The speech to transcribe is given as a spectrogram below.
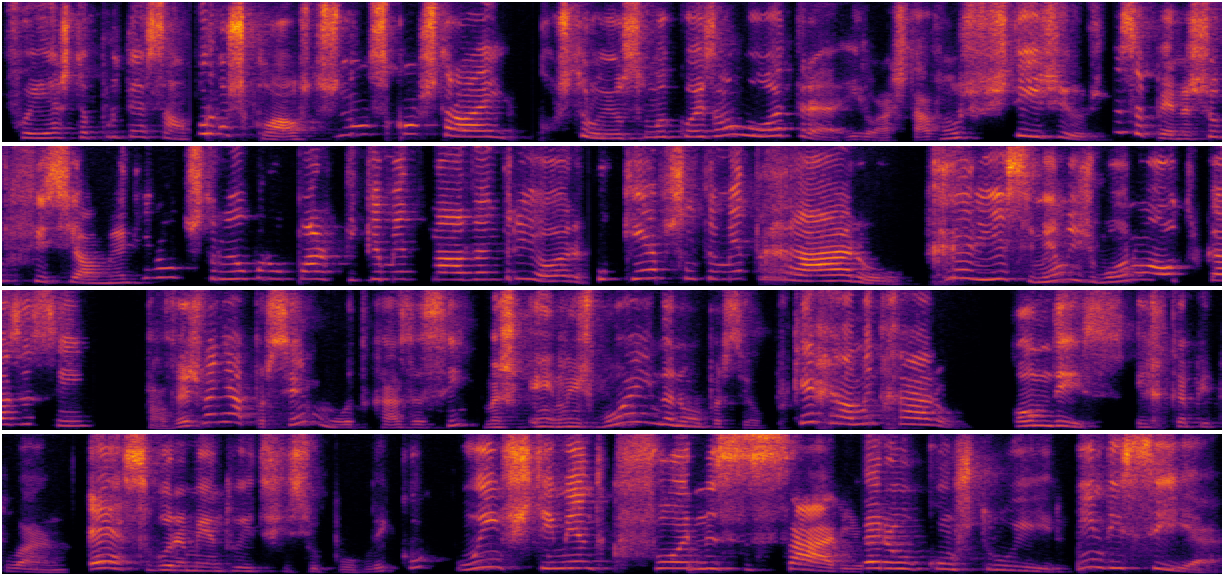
Foi esta proteção. Porque os claustros não se constroem. Construiu-se uma coisa ou outra, e lá estavam os vestígios, mas apenas superficialmente e não destruiu por praticamente nada anterior, o que é absolutamente raro, raríssimo. Em Lisboa não há outro caso assim. Talvez venha a aparecer um outro caso assim, mas em Lisboa ainda não apareceu, porque é realmente raro. Como disse, e recapitulando, é seguramente o edifício público. O investimento que for necessário para o construir indicia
